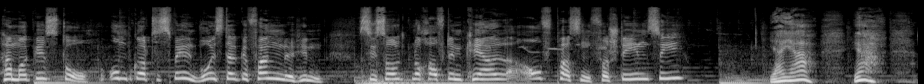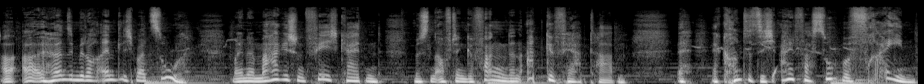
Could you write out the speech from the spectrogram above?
Herr Magisto, um Gottes Willen, wo ist der Gefangene hin? Sie sollten noch auf den Kerl aufpassen, verstehen Sie? Ja, ja, ja, aber, aber hören Sie mir doch endlich mal zu. Meine magischen Fähigkeiten müssen auf den Gefangenen abgefärbt haben. Er, er konnte sich einfach so befreien.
